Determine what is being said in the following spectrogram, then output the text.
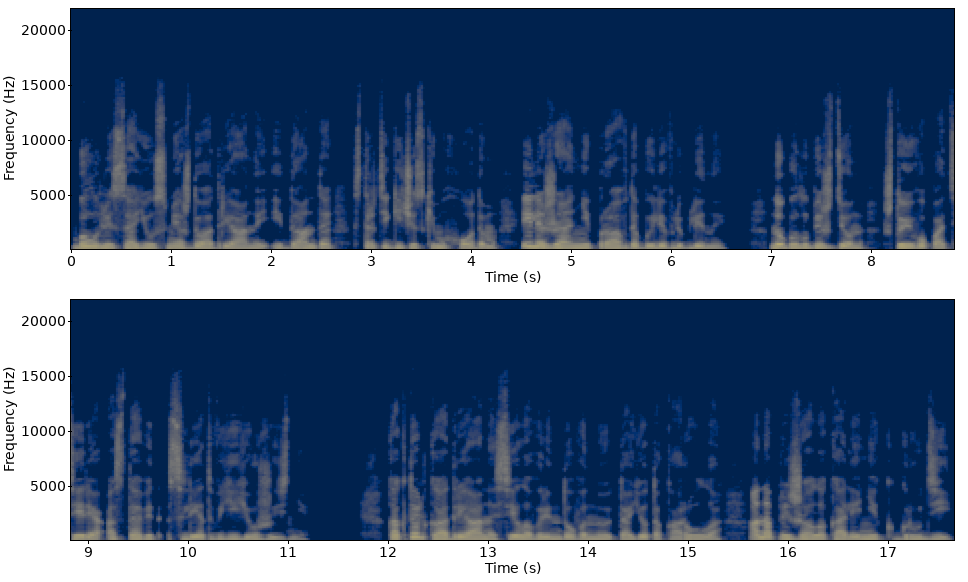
был ли союз между Адрианой и Данте стратегическим ходом, или же они правда были влюблены, но был убежден, что его потеря оставит след в ее жизни. Как только Адриана села в арендованную Тойота Королла, она прижала колени к груди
